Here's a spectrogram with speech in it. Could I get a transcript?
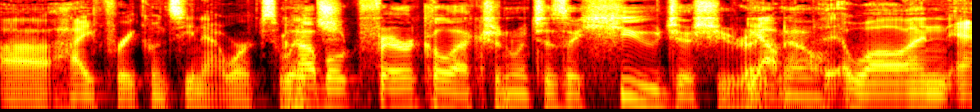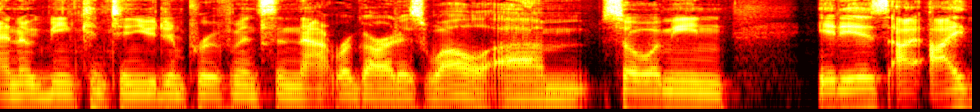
uh, high frequency networks. Which, How about fare collection, which is a huge issue right yeah, now? Well, and and I mean continued improvements in that regard as well. Um, so I mean, it is. I, I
